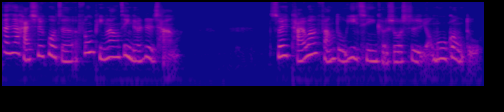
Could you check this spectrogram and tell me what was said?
大家还是过着风平浪静的日常，所以台湾防堵疫情可说是有目共睹。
